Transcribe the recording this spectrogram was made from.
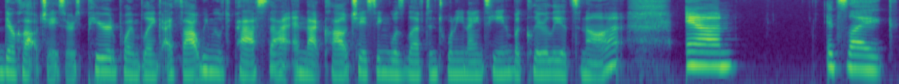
they're clout chasers. Period. Point blank. I thought we moved past that and that clout chasing was left in 2019, but clearly it's not. And it's like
